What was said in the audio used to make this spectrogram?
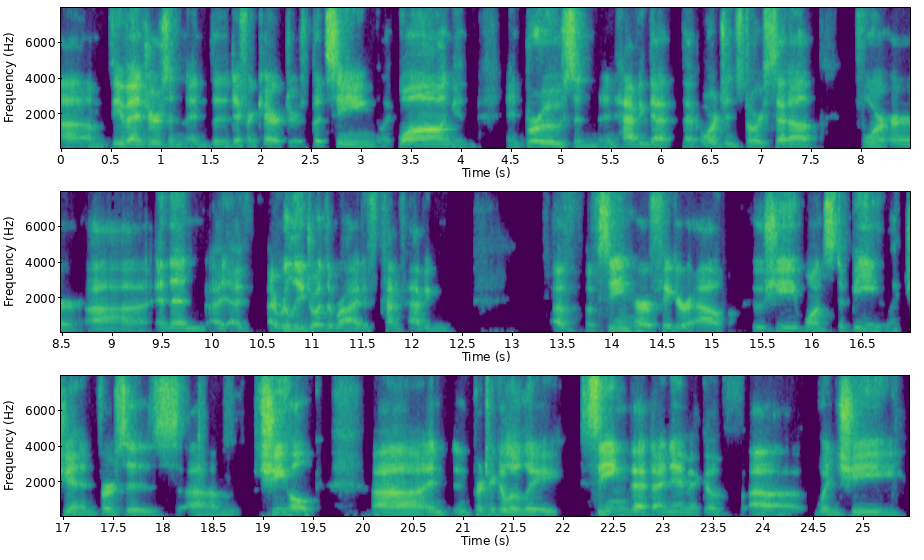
um, the Avengers and, and the different characters, but seeing like Wong and and Bruce and and having that that origin story set up for her, uh, and then I, I I really enjoyed the ride of kind of having of of seeing her figure out who she wants to be, like Jen versus um, She Hulk, uh, and, and particularly seeing that dynamic of uh, when she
